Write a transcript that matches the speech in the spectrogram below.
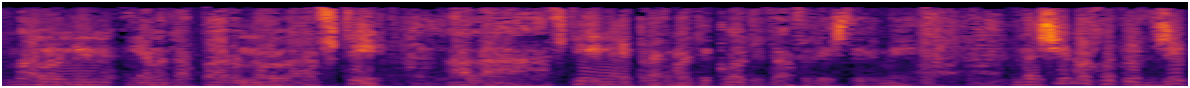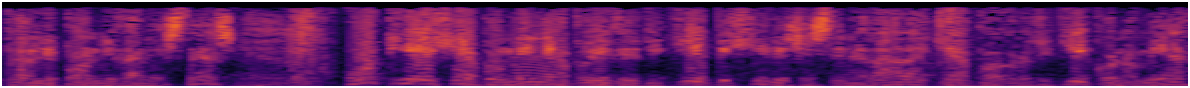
μάλλον είναι για να τα πάρουν όλα αυτοί, αλλά αυτή είναι η πραγματικότητα αυτή τη στιγμή. Με σύμμαχο του Τζίπρα λοιπόν οι δανειστές, ό,τι έχει απομείνει από ιδιωτική επιχείρηση στην Ελλάδα και από αγροτική οικονομία,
